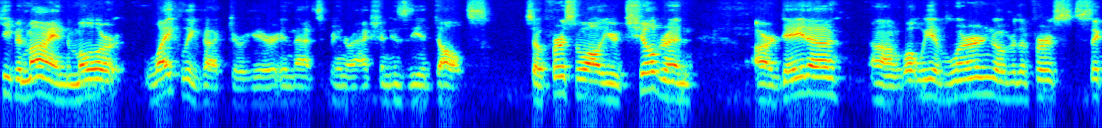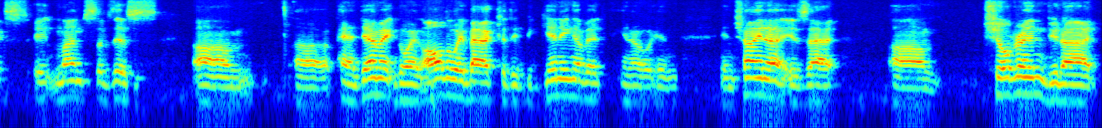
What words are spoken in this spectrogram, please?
keep in mind the more likely vector here in that interaction is the adults so first of all, your children, our data, um, what we have learned over the first six, eight months of this um, uh, pandemic, going all the way back to the beginning of it, you know, in in China, is that um, children do not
